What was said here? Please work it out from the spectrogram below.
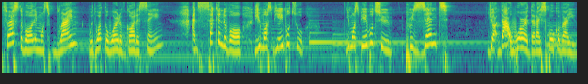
first of all, it must rhyme with what the word of God is saying. And second of all, you must be able to you must be able to present your that word that I spoke over you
